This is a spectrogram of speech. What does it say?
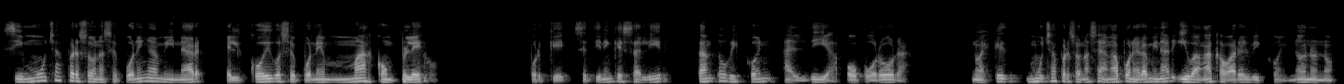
Si muchas personas se ponen a minar, el código se pone más complejo porque se tienen que salir tanto Bitcoin al día o por hora. No es que muchas personas se van a poner a minar y van a acabar el Bitcoin. No, no, no.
